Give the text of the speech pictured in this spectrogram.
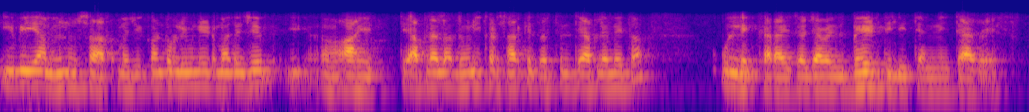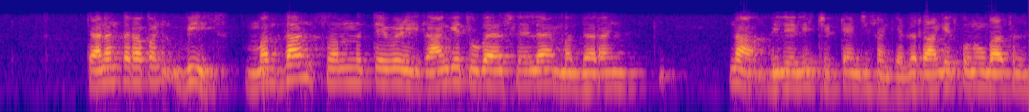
ई व्ही एमनुसार म्हणजे कंट्रोल युनिटमध्ये जे आहेत ते आपल्याला दोन्हीकडे सारखेच असतील ते आपल्याला इथं उल्लेख करायचा ज्यावेळेस भेट दिली त्यांनी त्यावेळेस. त्यानंतर आपण वीस मतदान संमतेवेळी रांगेत उभ्या असलेल्या मतदारांना दिलेली चिठ्ठ्यांची संख्या. जर रांगेत कोण उभा असेल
